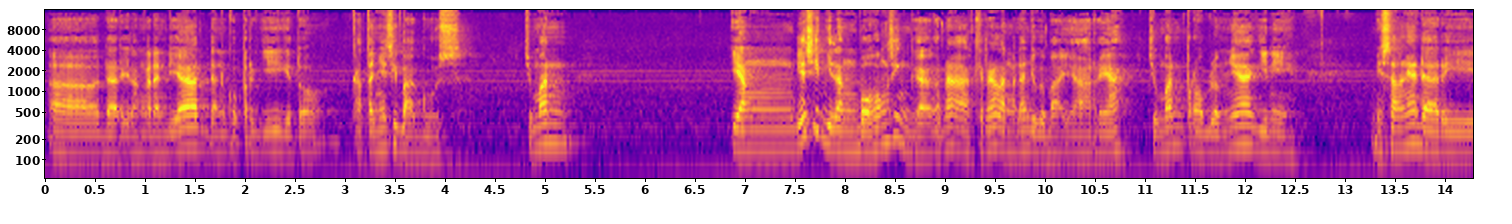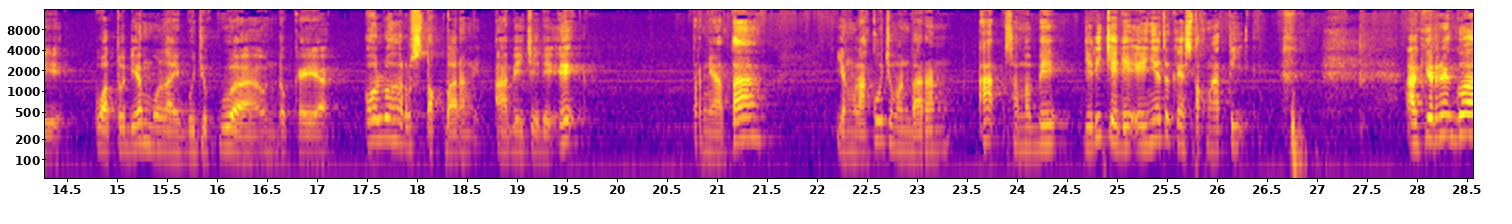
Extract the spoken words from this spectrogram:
uh, dari langganan dia dan gue pergi gitu. Katanya sih bagus. Cuman yang dia sih bilang bohong sih enggak karena akhirnya langganan juga bayar ya. Cuman problemnya gini misalnya dari waktu dia mulai bujuk gue untuk kayak oh lu harus stok barang A B C D E. Ternyata yang laku cuman barang A sama B. Jadi CDE-nya tuh kayak stok mati. Akhirnya gue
